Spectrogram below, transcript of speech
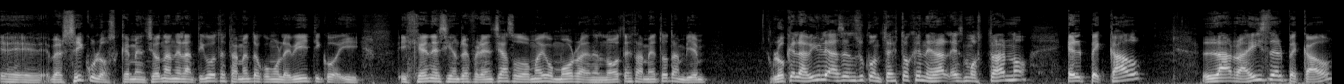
eh, versículos que mencionan el Antiguo Testamento como Levítico y, y Génesis en referencia a Sodoma y Gomorra, en el Nuevo Testamento también, lo que la Biblia hace en su contexto general es mostrarnos el pecado la raíz del pecado,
